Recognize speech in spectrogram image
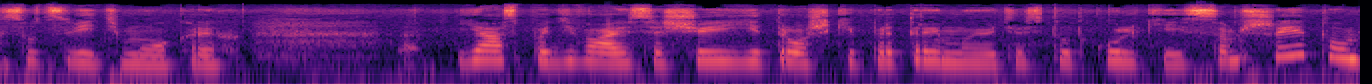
суцвіть мокрих. Я сподіваюся, що її трошки притримують ось тут кульки із самшиту.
